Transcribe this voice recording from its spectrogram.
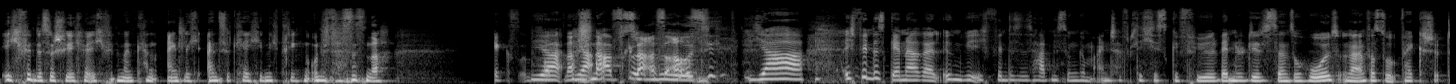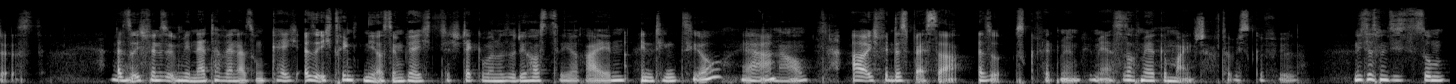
Ich finde es so schwierig, weil ich finde, man kann eigentlich Einzelkelche nicht trinken, ohne dass es nach Ex und ja, nach ja, Schnapsglas absolut. aussieht. Ja, ich finde es generell irgendwie, ich finde, es hat nicht so ein gemeinschaftliches Gefühl, wenn du dir das dann so holst und dann einfach so wegschüttest. Also ich finde es irgendwie netter, wenn da so ein Kelch, also ich trinke nie aus dem Kelch, ich stecke immer nur so die Hostie hier rein. Intinktio, ja. Genau. Aber ich finde es besser. Also es gefällt mir irgendwie mehr. Es ist auch mehr Gemeinschaft, habe ich das Gefühl. Nicht, dass man sich zum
